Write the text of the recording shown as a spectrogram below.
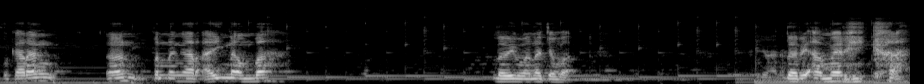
Sekarang kan pendengar aing nambah dari mana coba? Gimana? Dari Amerika.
